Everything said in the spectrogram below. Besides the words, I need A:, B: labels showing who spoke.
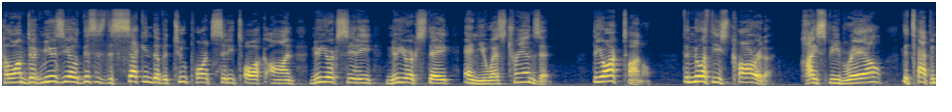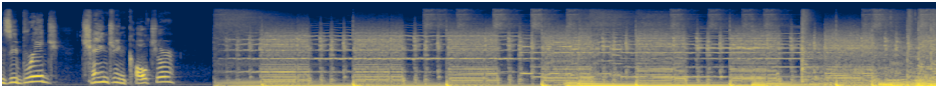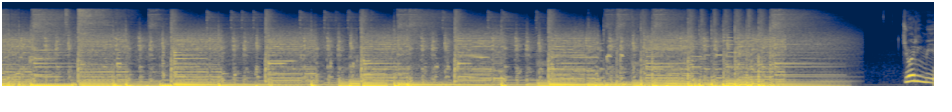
A: Hello, I'm Doug Muzzio. This is the second of a two part city talk on New York City, New York State, and U.S. transit. The ARC Tunnel, the Northeast Corridor, high speed rail, the Tappan Zee Bridge, changing culture.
